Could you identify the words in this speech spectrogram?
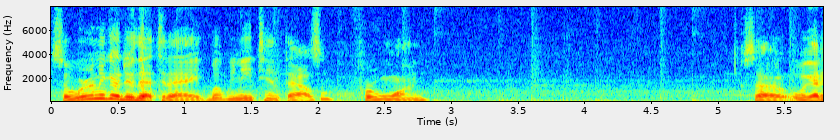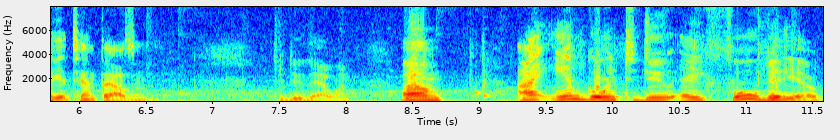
So we're going to go do that today, but we need ten thousand for one. So we got to get ten thousand to do that one. Um, I am going to do a full video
